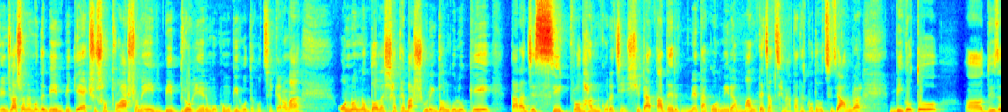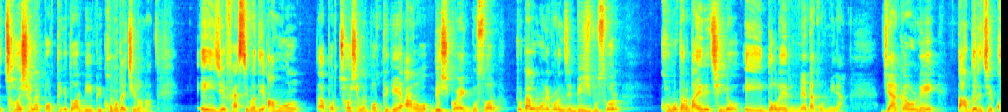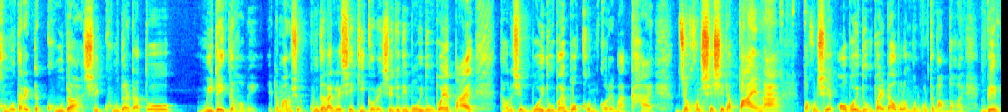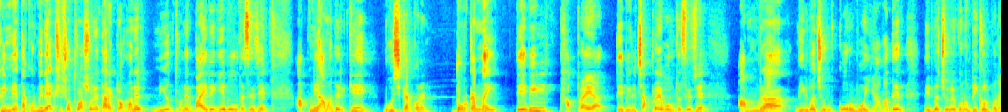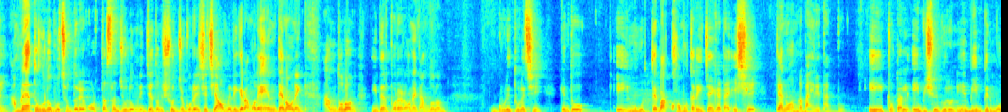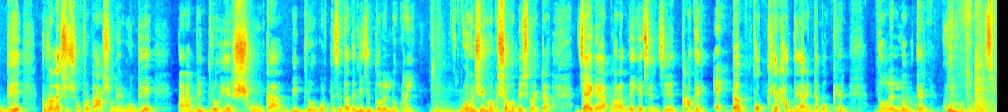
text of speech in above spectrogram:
তিনশো আসনের মধ্যে বিএনপিকে একশো সতেরো আসনে এই বিদ্রোহের মুখোমুখি হতে হচ্ছে। কেননা, অন্যান্য দলের সাথে বা শরিক দলগুলোকে তারা যে সিট প্রদান করেছে, সেটা তাদের নেতাকর্মীরা মানতে চাচ্ছে না। তাদের কথা হচ্ছে যে, আমরা বিগত দুই হাজার ছয় সালের পর থেকে তো আর বিএনপি ক্ষমতায় ছিল না। এই যে ফ্যাসিবাদী আমল, তারপর ছয় সালের পর থেকে আরও বেশ কয়েক বছর, টোটাল মনে করেন যে বিশ বছর ক্ষমতার বাইরে ছিল এই দলের নেতাকর্মীরা। যার কারণে তাদের যে ক্ষমতার একটা ক্ষুদা সে ক্ষুদাটা তো মিটাইতে হবে। একটা মানুষের ক্ষুদা লাগলে সে কি করে? সে যদি বৈধ উপায়ে পায়, তাহলে সে বৈধ উপায়ে বক্ষণ করে বা খায়। যখন সে সেটা পায় না, তখন সে অবৈধ উপায়টা অবলম্বন করতে বাধ্য হয়। বিএনপির নেতাকর্মীরা একশো সতেরো আসনে তারেক রহমানের নিয়ন্ত্রণের বাইরে গিয়ে বলতেছে যে, আপনি আমাদেরকে বহিষ্কার করেন। দরকার নাই, টেবিল থাপড়ায়া, টেবিল চাপড়ায়া বলতেছে যে আমরা নির্বাচন করবই, আমাদের নির্বাচনের কোনো বিকল্প নাই। আমরা এতগুলো বছর ধরে অত্যাচার জুলুম, নির্যাতন সহ্য করে এসেছি, আওয়ামী লীগের আমলে হ্যান ত্যান অনেক আন্দোলন, ঈদের পরের অনেক আন্দোলন গড়ে তুলেছি। কিন্তু এই মুহূর্তে বা ক্ষমতার এই জায়গাটা এসে কেন আমরা বাইরে থাকব? এই টোটাল এই বিষয়গুলো নিয়ে বিএনপির মধ্যে টোটাল একশো সতেরোটা আসনের মধ্যে তারা বিদ্রোহের শঙ্কা বিদ্রোহ করতেছে, তাদের নিজের দলের লোকরাই। ময়মনসিংহ সহ বেশ কয়েকটা জায়গায় আপনারা দেখেছেন যে তাদের একটা পক্ষের হাতে আরেকটা পক্ষের দলের লোকদের খুন হতে হয়েছে।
